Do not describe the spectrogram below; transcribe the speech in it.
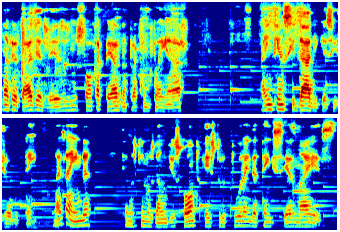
na verdade, às vezes nos falta a perna para acompanhar a intensidade que esse jogo tem. Mas ainda temos que nos dar um desconto que a estrutura ainda tem que ser mais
